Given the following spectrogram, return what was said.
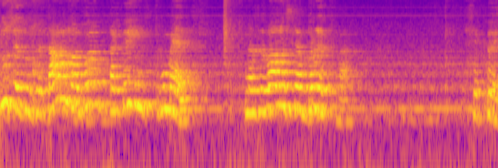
Дуже-дуже давно був такий інструмент. Називалося бритва. Сякий.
